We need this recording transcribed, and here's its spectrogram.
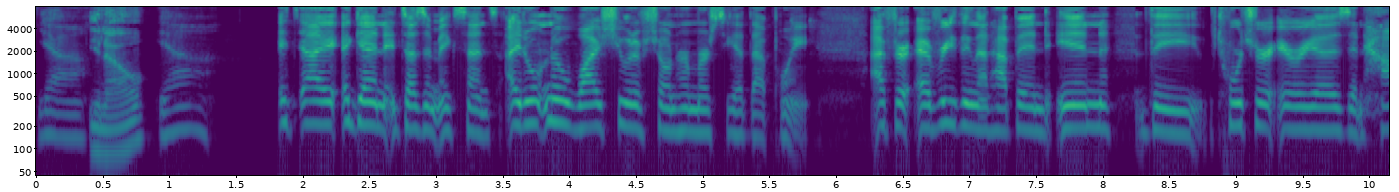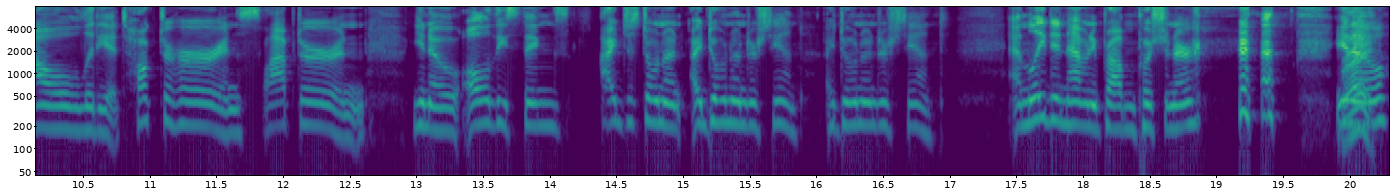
Yeah. You know, Yeah. It I again it doesn't make sense. I don't know why she would have shown her mercy at that point. After everything that happened in the torture areas and how Lydia talked to her and slapped her and you know all of these things, I just don't I don't understand. I don't understand. Emily didn't have any problem pushing her. you Right. know,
